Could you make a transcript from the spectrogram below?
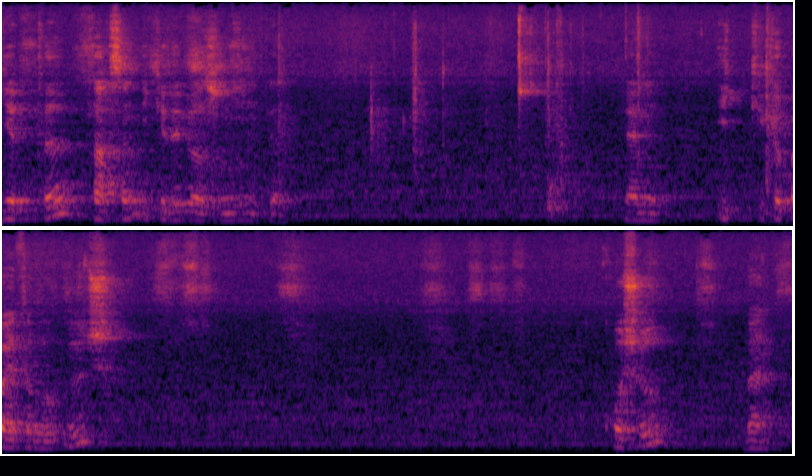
7 taqsim 2 deb yozishimiz mumkin. Ya'ni 2 ko'paytiruv 3 qo'shuv 1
